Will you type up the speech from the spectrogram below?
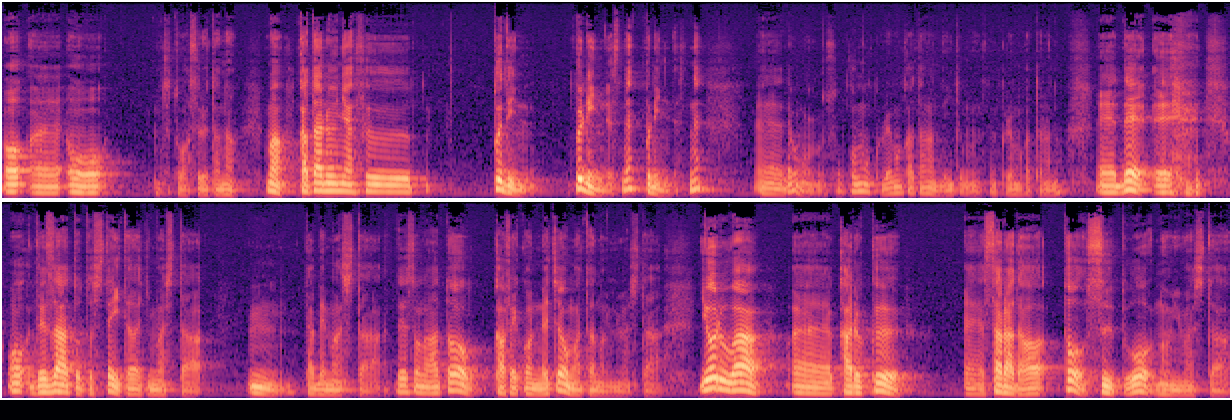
お、えー、おちょっと忘れたな。まあカタルーニャ風プディンプリンですね。プリンですね、えー、でもそこもクレマカタランでいいと思いますね。クレマカタランの、えー、で、えー、をデザートとしていただきました。うん食べました。でその後カフェコンレチェをまた飲みました。夜は、えー、軽く、えー、サラダとスープを飲みました。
